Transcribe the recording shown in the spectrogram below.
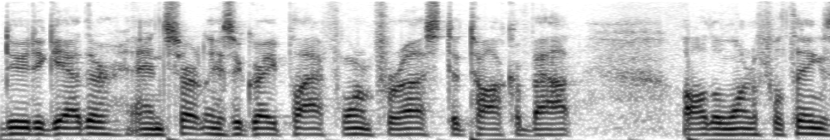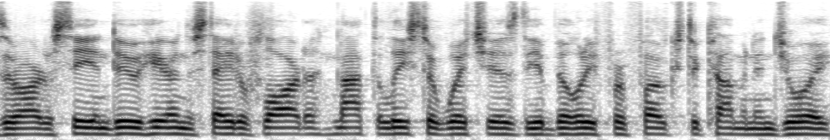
do together, and certainly it's a great platform for us to talk about all the wonderful things there are to see and do here in the state of Florida, not the least of which is the ability for folks to come and enjoy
